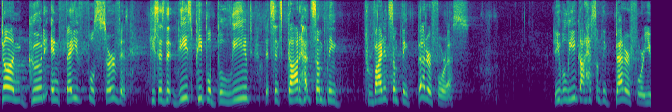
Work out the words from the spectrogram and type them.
done, good and faithful servant. He says that these people believed that since God had something, provided something better for us, do you believe God has something better for you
